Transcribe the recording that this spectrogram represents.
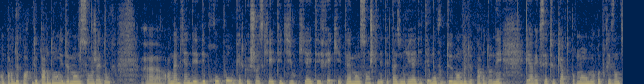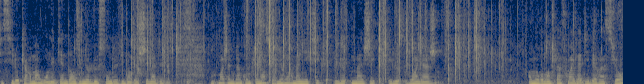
on parle de, pardon et de mensonge. Hein. donc, euh, on a bien des, propos ou quelque chose qui a été dit ou qui a été fait, qui était un mensonge, qui n'était pas une réalité, où on vous demande de pardonner. Et avec cette carte, pour moi, on me représente ici le karma, où on est bien dans une leçon de vie, dans un schéma de vie. Donc moi, j'aimerais un complément sur miroir magnétique, le magique et le voyage. On me remonte la foi et la libération.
